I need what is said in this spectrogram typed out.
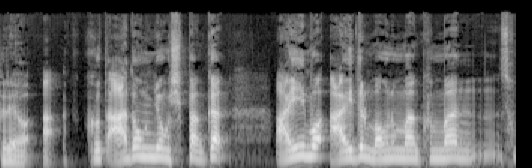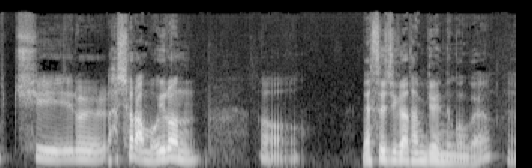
그래요. 아, 그것도 아동용 식판. 그러니까 아이 뭐 아이들 먹는 만큼만 섭취를 하셔라 뭐 이런 어 메시지가 담겨 있는 건가요? 네.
